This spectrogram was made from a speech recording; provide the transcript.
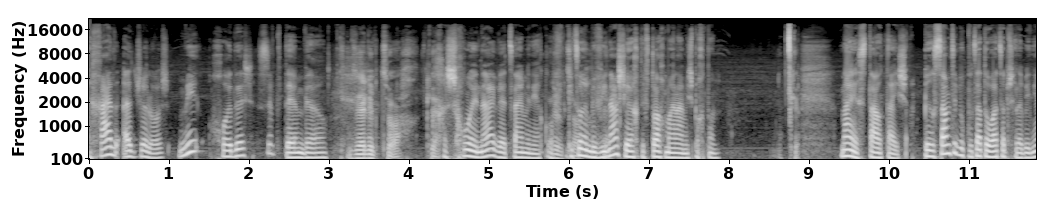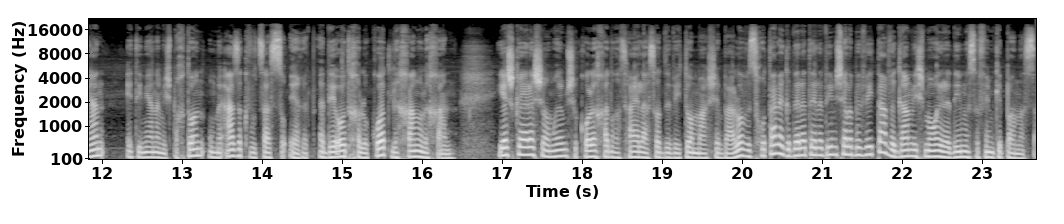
1 עד 3 מחודש ספטמבר. זה לרצוח. כן. חשכו עיניי ויצא ממני הקוף. קיצור, אני כן. מבינה שהיא הולכת לפתוח מעלה המשפחתון. כן. מה היא עשתה אותה אישה? פרסמתי בקבוצת הוואטסאפ של הבניין את עניין המשפחתון, ומאז הקבוצה סוערת. הדעות חלוקות לכאן ולכאן. יש כאלה שאומרים שכל אחד רצה לעשות בביתו מה שבא לו, וזכותה לגדל את הילדים שלה בביתה וגם לשמור על ילדים נוספים כפרנסה.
